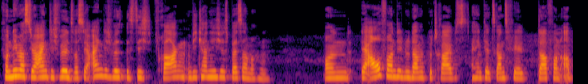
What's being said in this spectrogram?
von dem, was du ja eigentlich willst. Was du ja eigentlich willst, ist dich fragen, wie kann ich es besser machen? Und der Aufwand, den du damit betreibst, hängt jetzt ganz viel davon ab,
